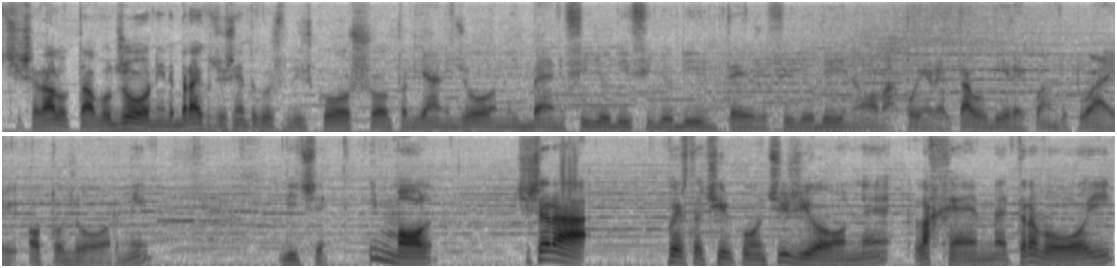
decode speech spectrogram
ci sarà l'ottavo giorno, in ebraico c'è sempre questo discorso per gli anni giorni, ben figlio di, figlio di, inteso figlio di, no? ma poi in realtà vuol dire quando tu hai otto giorni, dice in mol ci sarà questa circoncisione, la chem, tra voi,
